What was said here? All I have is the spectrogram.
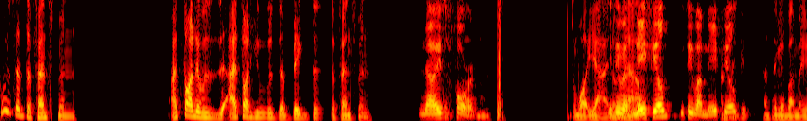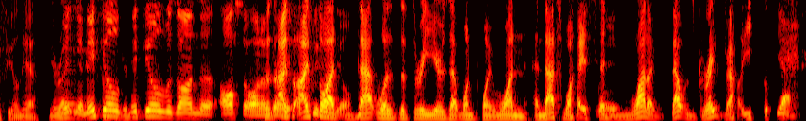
Who's that defenseman? I thought it was. The, I thought he was the big defenseman. no, he's a forward. Well, yeah, I You think about now. Mayfield? You think about I'm Mayfield? thinking, I'm thinking about Mayfield. Yeah, you're right. Yeah, Mayfield. Mayfield was on the also on a. Very I, th- I thought deal. that was the three years at 1.1, and that's why I said, Right. "What a that was great value." Yeah,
